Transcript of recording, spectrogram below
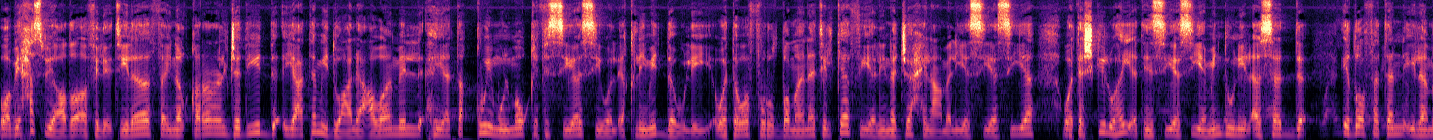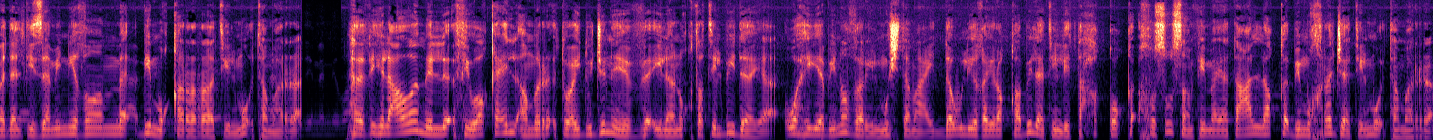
وبحسب أعضاء في الائتلاف فإن القرار الجديد يعتمد على عوامل هي تقويم الموقف السياسي والإقليمي الدولي وتوفر الضمانات الكافية لنجاح العملية السياسية وتشكيل هيئة سياسية من دون الأسد إضافة إلى مدى التزام النظام بمقررات المؤتمر. هذه العوامل في واقع الأمر تعيد جنيف إلى نقطة البداية وهي بنظر المجتمع الدولي غير قابلة للتحقق خصوصا فيما يتعلق بمخرجات المؤتمر.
